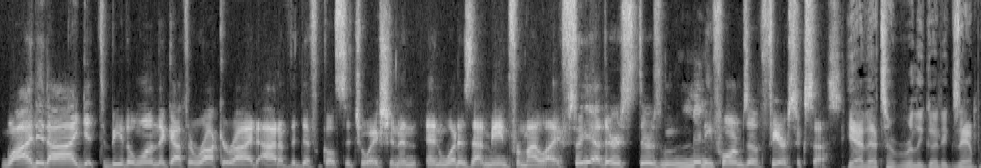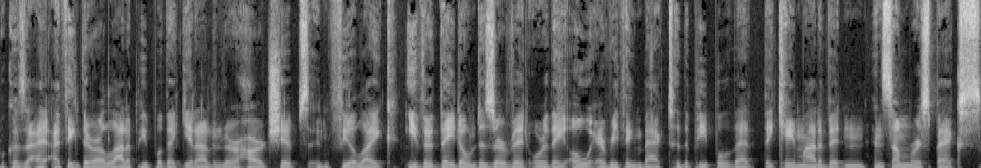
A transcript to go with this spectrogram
Why did I get to be the one that got the rocket ride out of the difficult situation and and what does that mean for my life? So yeah, there's there's many forms of fear of success. Yeah, that's a really good example because I, I think there are a lot of people that get out of their hardships and feel like either they don't deserve it or they owe everything back to the people that they came out of it. And in some respects,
